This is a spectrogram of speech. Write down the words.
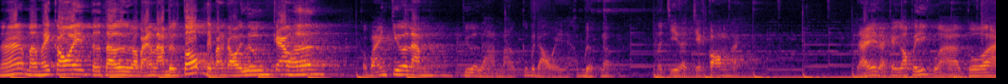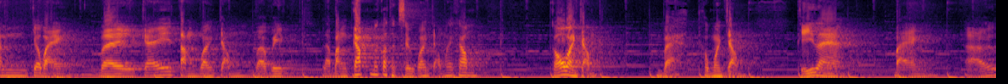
Đó, mà phải coi từ từ rồi bạn làm được tốt thì bạn đòi lương cao hơn. Còn bạn chưa làm chưa làm mà cứ đòi không được đâu. Nó chỉ là trẻ con thôi. Đấy là cái góp ý của của anh cho bạn về cái tầm quan trọng và việc là bằng cấp nó có thực sự quan trọng hay không. Có quan trọng và không quan trọng. Chỉ là bạn ở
